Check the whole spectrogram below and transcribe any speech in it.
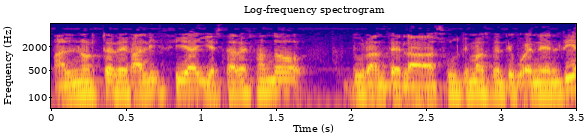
al norte de Galicia y está dejando durante las últimas 24 en el día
